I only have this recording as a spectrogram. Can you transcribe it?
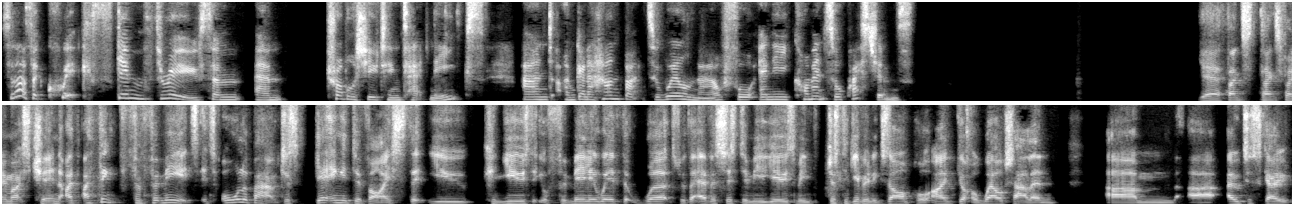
So that's a quick skim through some um, troubleshooting techniques. And I'm going to hand back to Will now for any comments or questions. Yeah, thanks. Thanks very much, Chin. I, I, think for, for me, it's it's all about just getting a device that you can use, that you're familiar with, that works with whatever system you use. I mean, just to give you an example, I've got a Welch Allyn um, uh, otoscope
